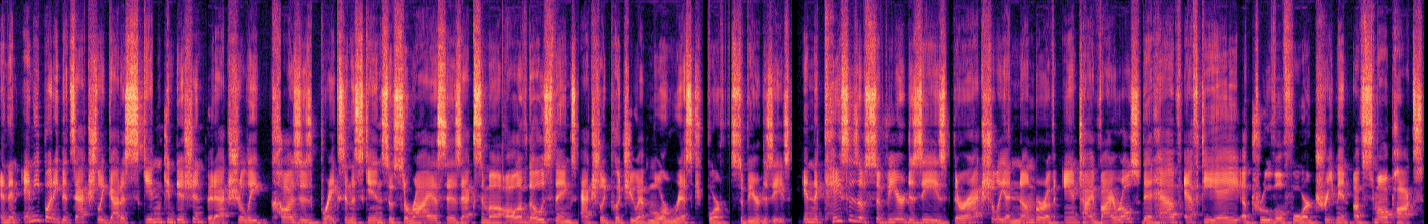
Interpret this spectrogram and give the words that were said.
And then anybody that's actually got a skin condition that actually causes breaks in the skin, so psoriasis, eczema, all of those things actually put you at more risk for severe disease. In the cases of severe disease, there are actually a number of antivirals that have FDA approval for treatment of smallpox.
